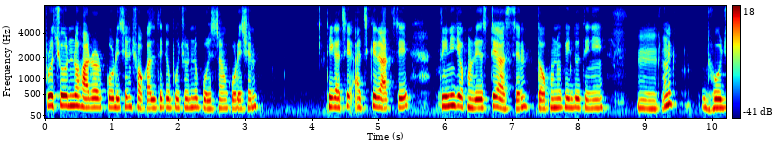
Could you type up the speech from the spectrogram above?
প্রচণ্ড হার্ডওয়ার্ক করেছেন, সকাল থেকে প্রচণ্ড পরিশ্রম করেছেন। ঠিক আছে? আজকে রাত্রে তিনি যখন রেস্টে আসছেন, তখনও কিন্তু তিনি অনেক ধৈর্য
